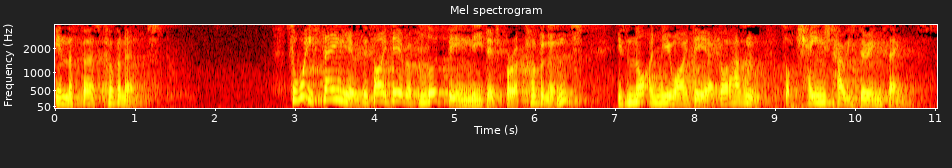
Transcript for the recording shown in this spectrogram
in the first covenant. So, what he's saying here is this idea of blood being needed for a covenant is not a new idea. God hasn't sort of changed how he's doing things.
